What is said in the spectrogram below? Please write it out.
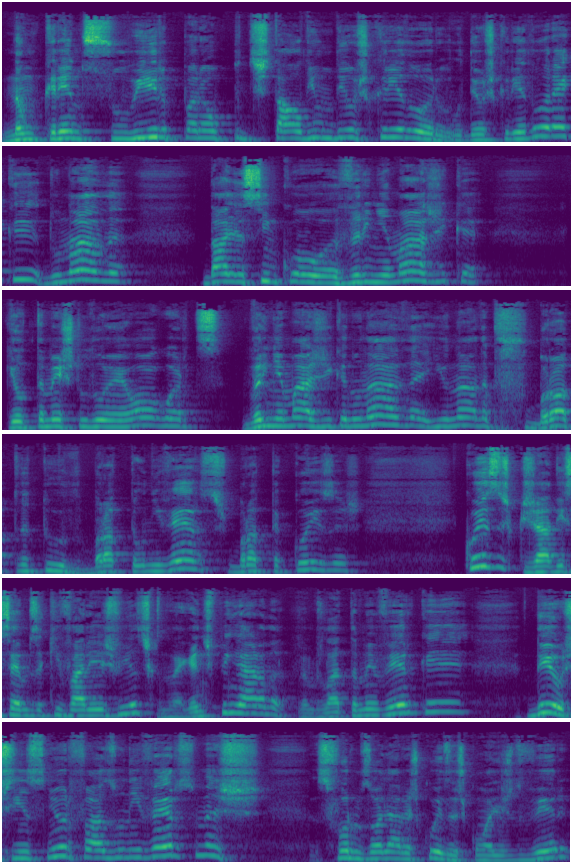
Não querendo subir para o pedestal de um Deus Criador. O Deus Criador é que, do nada, dá-lhe assim com a varinha mágica, que ele também estudou em Hogwarts. Varinha mágica no nada, e o nada puf, brota tudo. Brota universos, brota coisas. Coisas que já dissemos aqui várias vezes, que não é grande espingarda. Vamos lá também ver que Deus, sim senhor, faz o universo, mas se formos olhar as coisas com olhos de ver,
